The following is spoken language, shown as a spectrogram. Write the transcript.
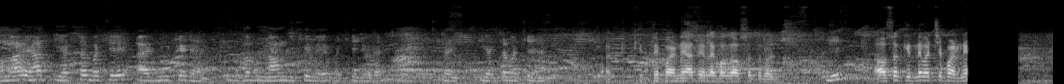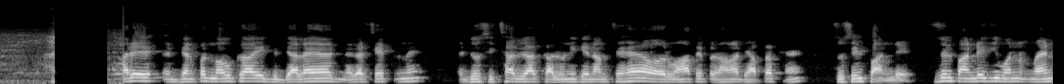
हमारे यहाँ तिहत्तर बच्चे एडमिटेड हैं। मतलब नाम लिखे हुए बच्चे जो है तिहत्तर बच्चे हैं। कितने पढ़ने आते हैं लगभग औसत रोज? औसत कितने बच्चे पढ़ने हमारे जनपद मऊ का एक विद्यालय है नगर क्षेत्र में जो शिक्षा विभाग कॉलोनी के नाम से है और वहाँ पे प्रधानाध्यापक हैं Sushil Pande. Sushil Pande ji one man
